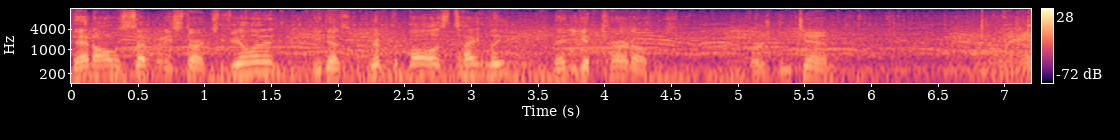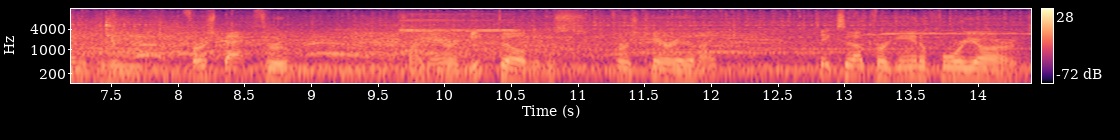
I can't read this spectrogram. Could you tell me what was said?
Then all of a sudden when he starts feeling it, he doesn't grip the ball as tightly, then you get turnovers. First and 10. They're to hand it to the first back through. It's like Aaron Neatfield with his first carry of the night. Takes it up for a gain of four yards.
